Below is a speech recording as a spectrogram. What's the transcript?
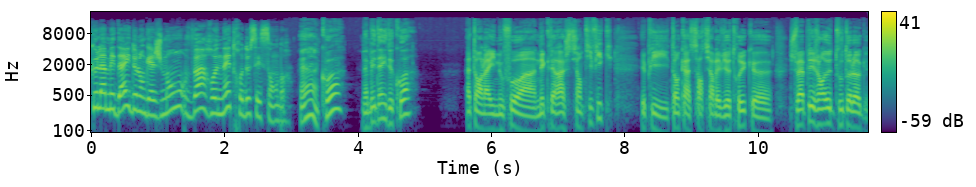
que la médaille de l'engagement va renaître de ses cendres. Hein, quoi? La médaille de quoi? Attends, là, il nous faut un éclairage scientifique. Et puis, tant qu'à sortir les vieux trucs, euh, je vais appeler Jean-Eudes Toutologue.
